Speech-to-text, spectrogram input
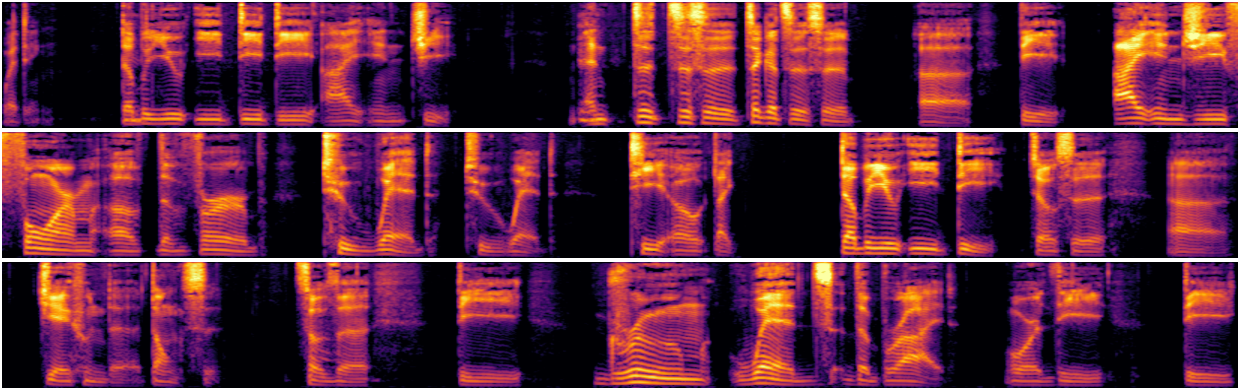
wedding，W E D D I N G。嗯，这这是这个字是呃 the ing form of the verb to wed to wed t o like w e d 就是呃结婚的动词，so the the groom weds the bride or the the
